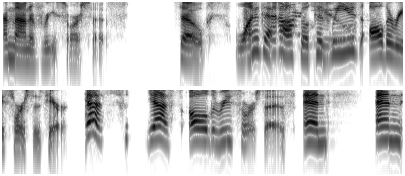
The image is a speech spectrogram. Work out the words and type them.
amount of resources. So one is that possible? Because we use all the resources here. Yes, yes, all the resources. And and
